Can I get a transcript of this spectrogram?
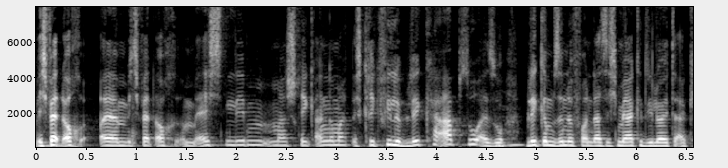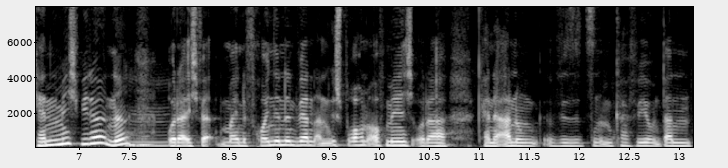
Ich werde auch, ähm, ich werd auch im echten Leben mal schräg angemacht. Ich krieg viele Blicke ab, so. Also Blick im Sinne von, dass ich merke, die Leute erkennen mich wieder, ne? Oder ich, meine Freundinnen werden angesprochen auf mich. Oder, keine Ahnung, wir sitzen im Café und dann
